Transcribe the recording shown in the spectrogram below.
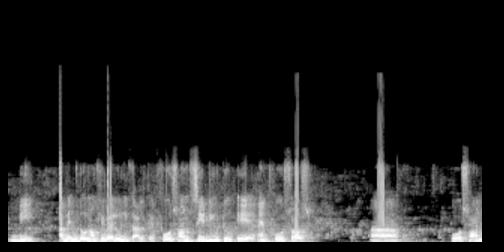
B अब इन दोनों की वैल्यू निकालते हैं। Force on C due to A and force on force on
